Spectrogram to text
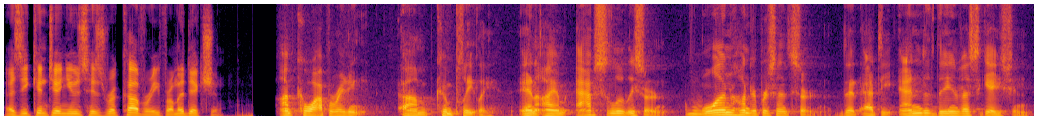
as he continues his recovery from addiction. I'm cooperating um, completely, and I am absolutely certain, 100% certain, that at the end of the investigation,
